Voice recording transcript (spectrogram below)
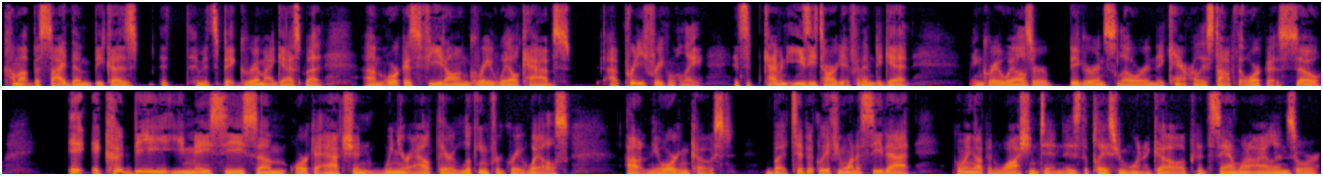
come up beside them because it, it's a bit grim, I guess, but um, orcas feed on gray whale calves uh, pretty frequently. It's kind of an easy target for them to get. And gray whales are bigger and slower and they can't really stop the orcas. So it, it could be you may see some orca action when you're out there looking for gray whales out in the Oregon coast. But typically, if you want to see that, going up in Washington is the place you want to go, up to the San Juan Islands or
